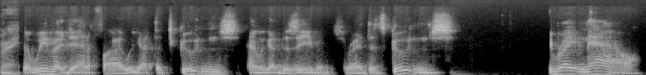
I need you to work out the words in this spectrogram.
Right. that we've identified. We got the Gutans and we got the Zebans, right? The Gutans right now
